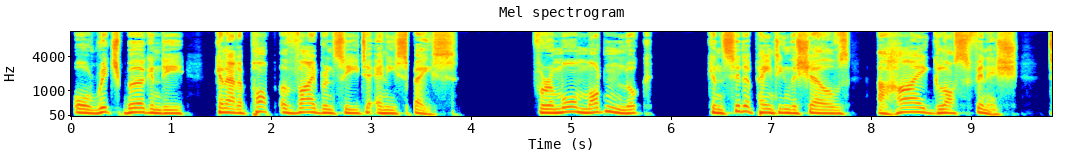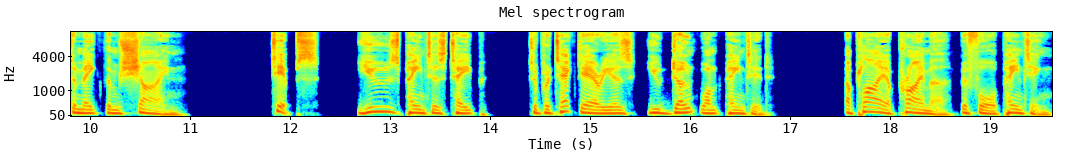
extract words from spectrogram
or rich burgundy can add a pop of vibrancy to any space. For a more modern look, consider painting the shelves a high gloss finish to make them shine. Tips. Use painter's tape to protect areas you don't want painted. Apply a primer before painting,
